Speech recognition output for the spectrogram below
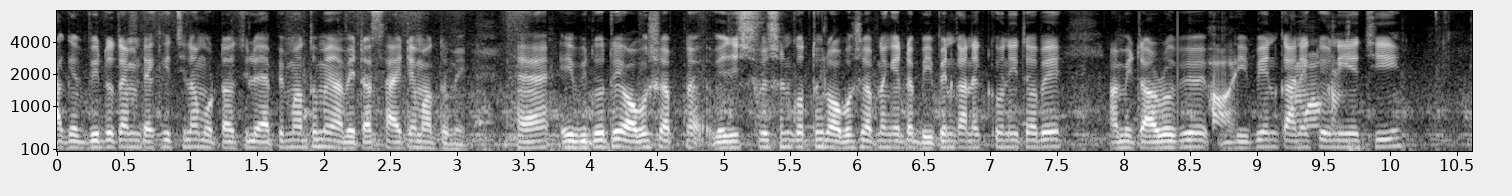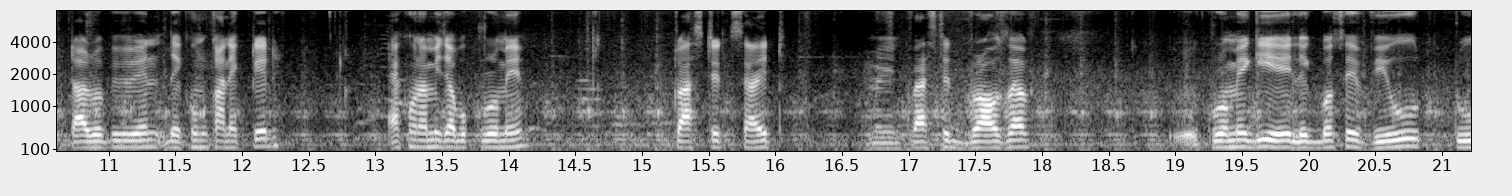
আগের ভিডিওতে আমি দেখিয়েছিলাম ওটা ছিল অ্যাপের মাধ্যমে আর এটা সাইটের মাধ্যমে। হ্যাঁ এই ভিডিওতে অবশ্যই আপনার রেজিস্ট্রেশন করতে হলে অবশ্যই আপনাকে একটা বিপেন কানেক্ট করে নিতে হবে। আমি টার্বো বিপেন কানেক্ট করে নিয়েছি। টার্বো বিপেন দেখুন কানেক্টেড এখন আমি যাব ক্রোমে ট্রাস্টেড সাইট মানে ট্রাস্টেড ব্রাউজার ক্রোমে গিয়ে লিখব সে ভিউ টু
